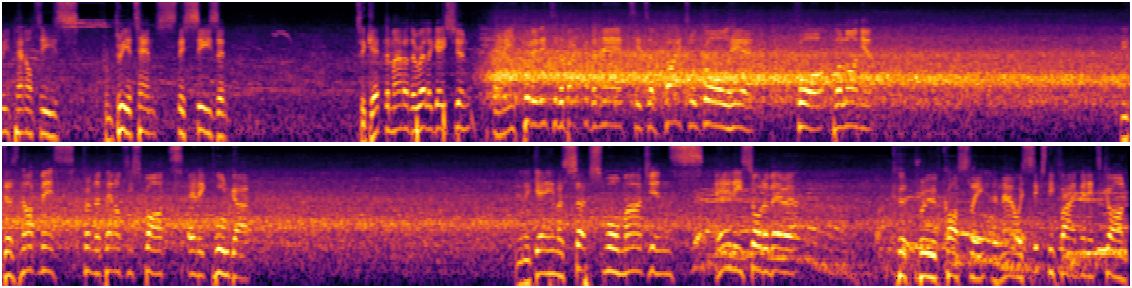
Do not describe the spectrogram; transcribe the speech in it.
Three penalties from three attempts this season to get them out of the relegation. And he's put it into the back of the net. It's a vital goal here for Bologna. He does not miss from the penalty spot, Eric Pulgar. In a game of such small margins, any sort of error could prove costly. And now with 65 minutes gone,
